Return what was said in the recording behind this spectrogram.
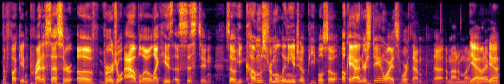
The fucking predecessor of Virgil Abloh, like his assistant. So he comes from a lineage of people. So okay, I understand why it's worth that, that amount of money. Yeah, you know what I yeah. mean?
